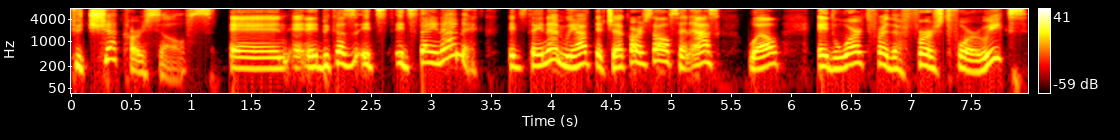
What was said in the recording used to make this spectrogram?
to check ourselves and, and, because it's it's dynamic it's dynamic we have to check ourselves and ask well it worked for the first four weeks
